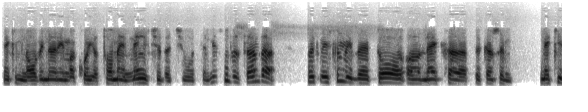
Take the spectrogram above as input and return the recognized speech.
nekim novinarima koji o tome neće da ćute. Mi smo do sada uvek mislili da je to neka, da kažem, neki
